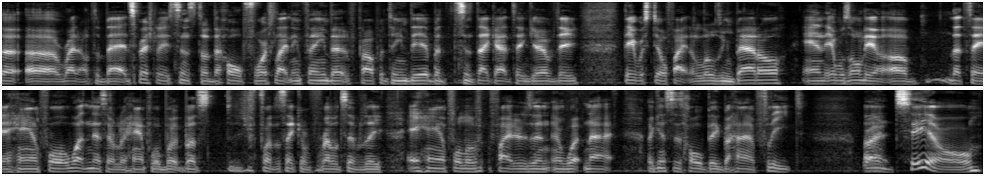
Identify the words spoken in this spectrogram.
uh, uh, right off the bat, especially since the, the whole Force lightning thing that Palpatine did. But since that got taken care of, they they were still fighting a losing battle, and it was only a, a let's say a handful. It wasn't necessarily a handful, but but for the sake of relatively, a handful of fighters and, and whatnot against this whole big behind fleet. Right. Until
